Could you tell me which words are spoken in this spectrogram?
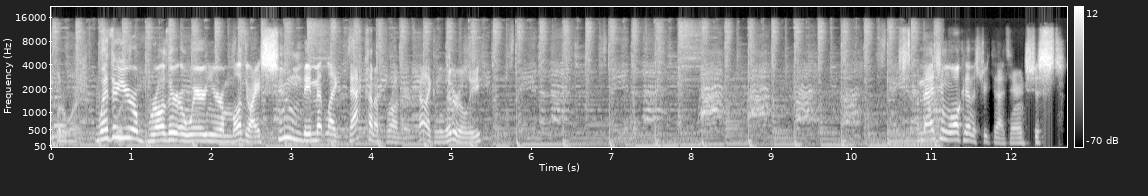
but it weren't. Whether you're a brother or whether you're a mother, I assume they meant like that kind of brother, not like literally. Just imagine walking down the street to that, Terrence. Just,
